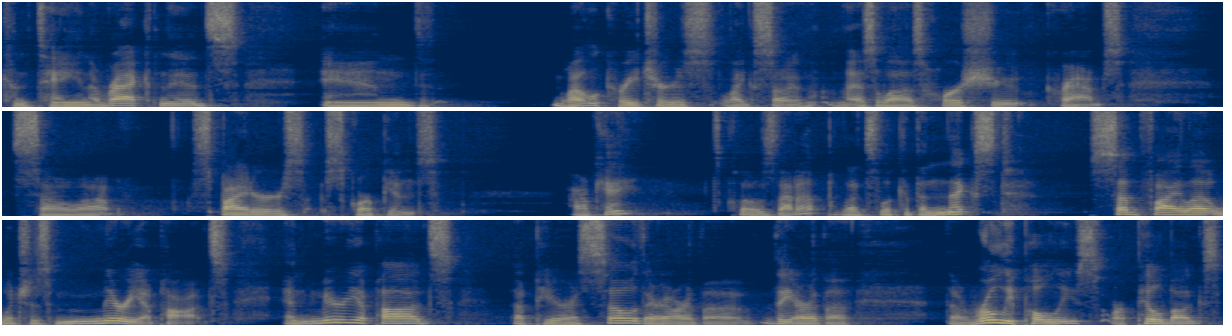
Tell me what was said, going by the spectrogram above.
contain arachnids and, well, creatures like so, as well as horseshoe crabs. So, uh, spiders, scorpions. Okay, let's close that up. Let's look at the next subphyla, which is myriapods. And myriapods appear as so. They are the they are the the roly-polies or pill bugs,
